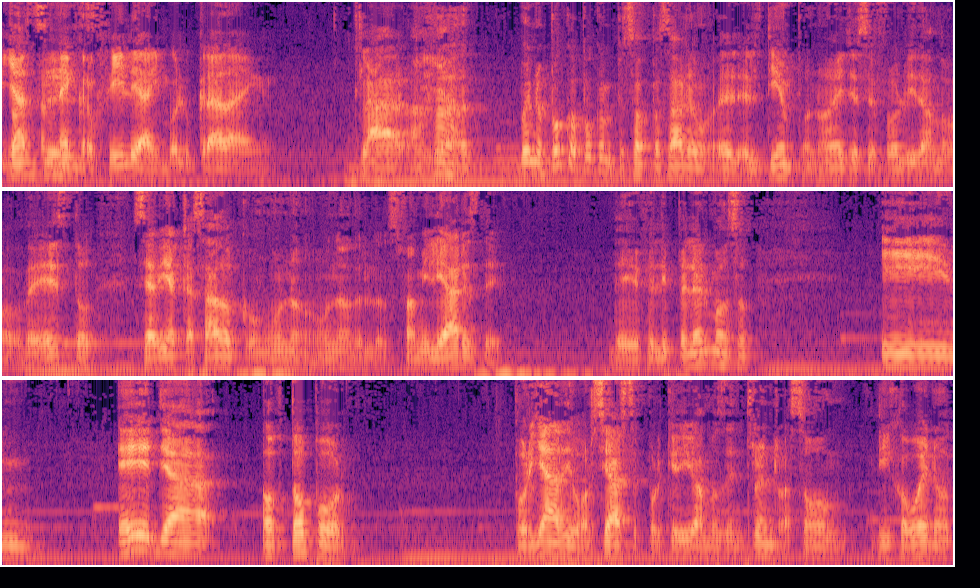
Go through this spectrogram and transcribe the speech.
ya está necrofilia involucrada en... Claro, ajá. Bueno, poco a poco empezó a pasar el, tiempo, ¿no? Ella se fue olvidando de esto. Se había casado con uno, uno de los familiares de, de Felipe el Hermoso. Y ella optó por, por ya divorciarse, porque digamos entró en razón, dijo, bueno,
